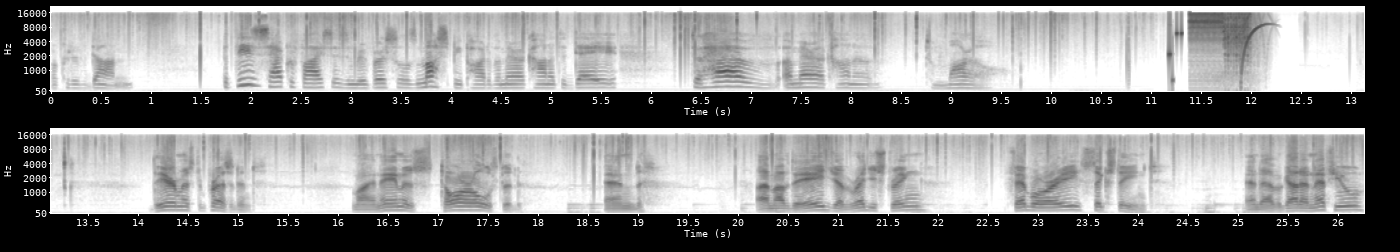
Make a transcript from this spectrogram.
or could have done. But these sacrifices and reversals must be part of Americana today to have Americana tomorrow. Dear Mr. President, my name is Tor Olsted, and I'm of the age of registering February 16th, and I've got a nephew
